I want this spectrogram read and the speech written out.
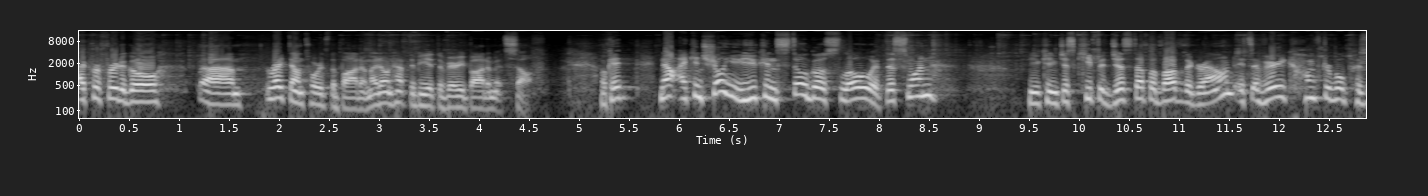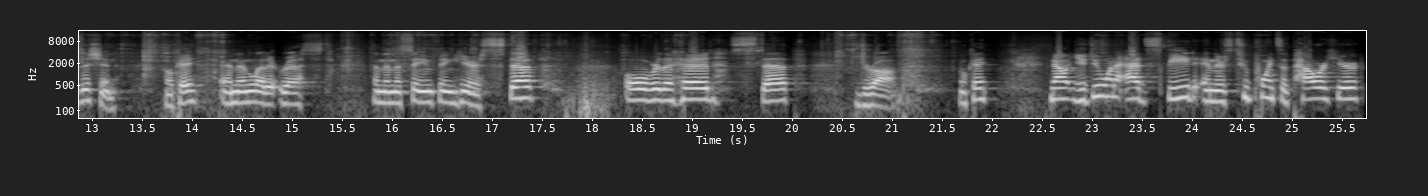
I prefer to go um, right down towards the bottom. I don't have to be at the very bottom itself. Okay, now I can show you, you can still go slow with this one. You can just keep it just up above the ground. It's a very comfortable position, okay? And then let it rest. And then the same thing here. Step over the head, step, drop, okay? Now you do want to add speed and there's two points of power here.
